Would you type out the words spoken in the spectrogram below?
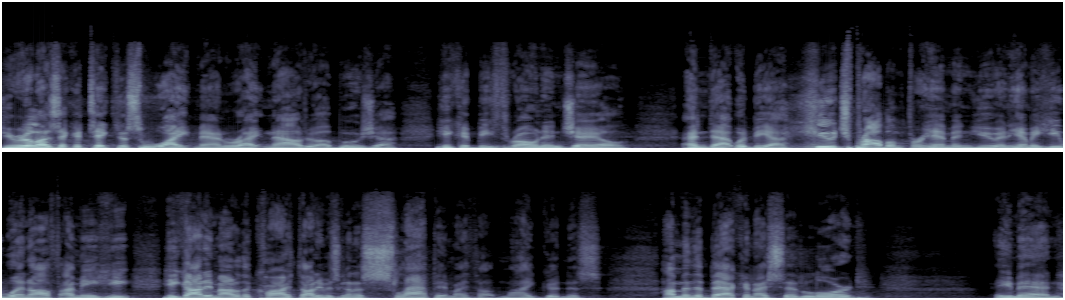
Do you realize they could take this white man right now to Abuja? He could be thrown in jail and that would be a huge problem for him and you and him. he went off. I mean, he he got him out of the car. I thought he was going to slap him. I thought, my goodness. I'm in the back and I said, Lord, Amen.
